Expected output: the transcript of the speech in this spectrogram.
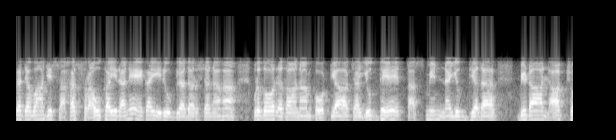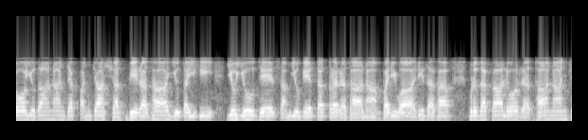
गजवाजिसहस्रौखैरनेकैरुग्रदर्शनः वृदोरथानां कोट्या च युद्धे तस्मिन्न युध्यत बिडालाक्षो युधानां च पञ्चाशद्भिरथायुतैः युयुधे संयुगे तत्र रथानां परिवारिदः। वृदकालो रथानां च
